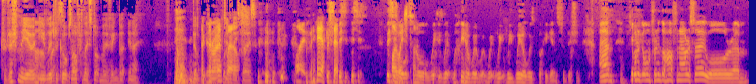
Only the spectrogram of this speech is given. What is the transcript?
Traditionally, you, Oh, you loot the corpse after they stop moving, but you know, got to be proactive Well. these days. Like, yeah, This, this, is- this is this My is waste what's and all. We, we, we, we, we, we, we always book against tradition. Um, do you want to go on for another half an hour or so, or um,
